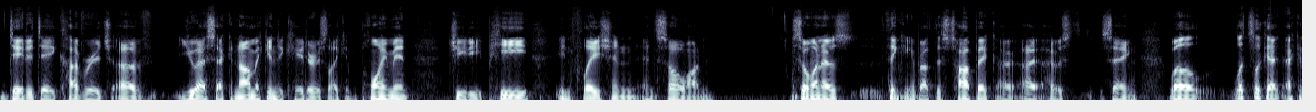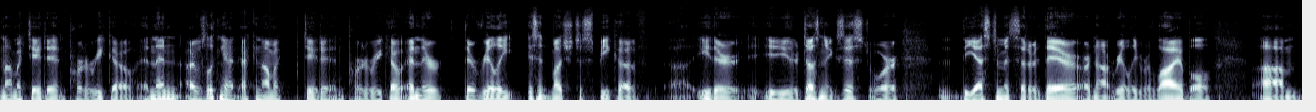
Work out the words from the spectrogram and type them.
day to day coverage of U.S. economic indicators like employment, GDP, inflation, and so on. So when I was thinking about this topic, I, I, I, was saying, well, let's look at economic data in Puerto Rico, and then I was looking at economic data in Puerto Rico, and there there really isn't much to speak of. Uh, either it either doesn't exist, or the estimates that are there are not really reliable. Um,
